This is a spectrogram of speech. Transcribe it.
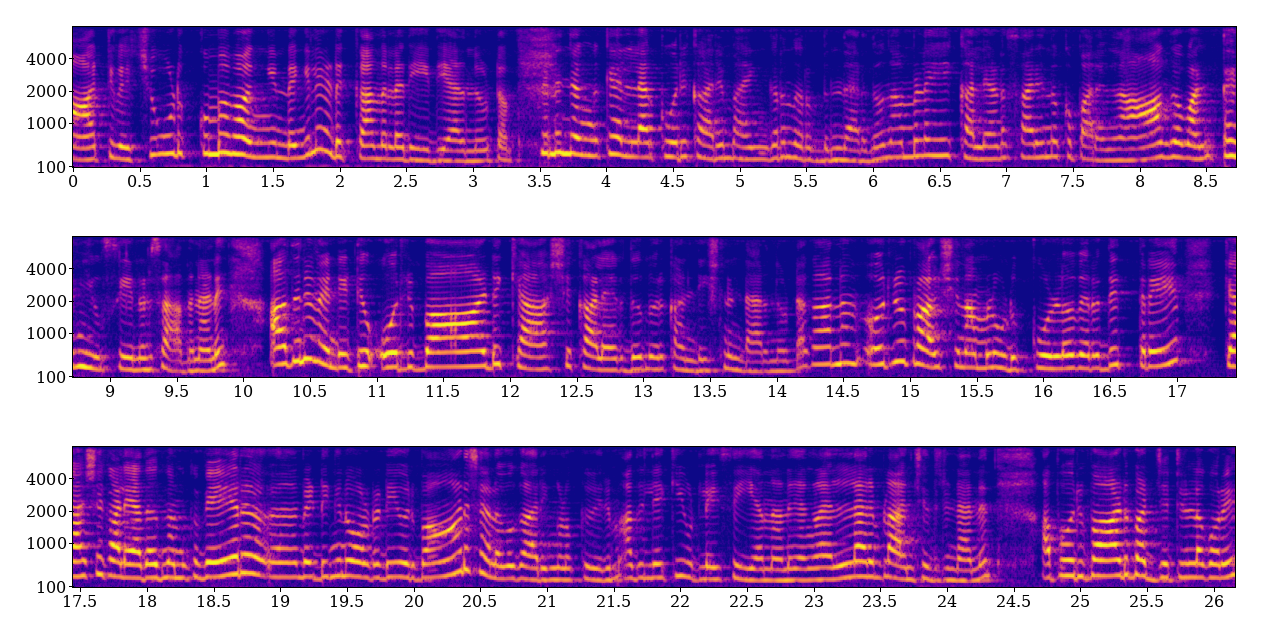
മാറ്റി വെച്ചു ഉടുക്കുമ്പോൾ ഭംഗിയുണ്ടെങ്കിൽ എടുക്കാന്നുള്ള രീതിയായിരുന്നു കേട്ടോ. പിന്നെ ഞങ്ങൾക്ക് എല്ലാവർക്കും ഒരു കാര്യം ഭയങ്കര നിർബന്ധമായിരുന്നു നമ്മൾ ഈ കല്യാണ സാരി എന്നൊക്കെ പറയുന്നത് ആകെ വൺ ടൈം യൂസ് ചെയ്യുന്ന ഒരു സാധനമാണ് അതിന് വേണ്ടിയിട്ട് ഒരുപാട് ക്യാഷ് കളയരുത് എന്നൊരു കണ്ടീഷൻ ഉണ്ടായിരുന്നു കേട്ടോ. കാരണം ഒരു പ്രാവശ്യം നമ്മൾ ഉടുക്കുള്ളൂ. വെറുതെ ഇത്രയും ക്യാഷ് കളയാതെ നമുക്ക് വേറെ വെഡിങ്ങിന് ഓൾറെഡി ഒരുപാട് ചിലവ് കാര്യങ്ങളൊക്കെ വരും. അതിലേക്ക് യൂട്ടിലൈസ് ചെയ്യാമെന്നാണ് ഞങ്ങൾ എല്ലാവരും പ്ലാൻ ചെയ്തിട്ടുണ്ടായിരുന്നത് അപ്പോൾ ഒരുപാട് ബഡ്ജറ്റുള്ള കുറേ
